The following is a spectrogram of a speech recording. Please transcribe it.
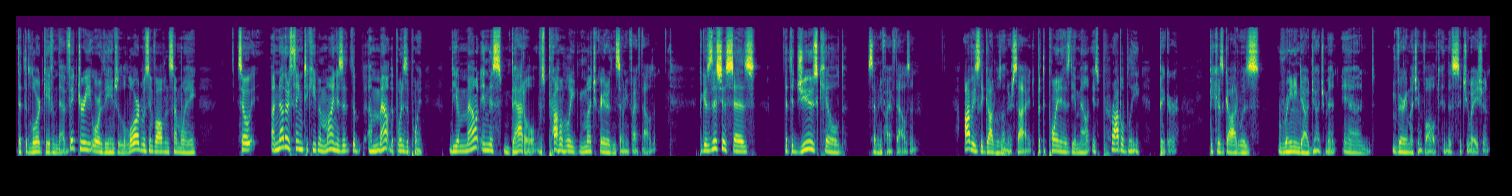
that the Lord gave him that victory or the angel of the Lord was involved in some way. So, another thing to keep in mind is that the amount, what is the point? The amount in this battle was probably much greater than 75,000 because this just says that the Jews killed 75,000. Obviously, God was on their side, but the point is the amount is probably bigger because God was raining down judgment and very much involved in this situation.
